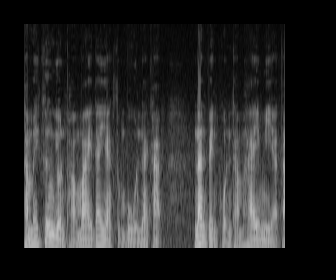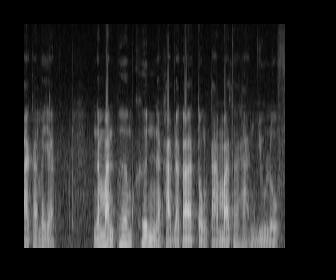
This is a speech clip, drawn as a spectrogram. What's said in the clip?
ทำให้เครื่องยนต์เผาไหม้ได้อย่างสมบูรณ์นะครับ นั่นเป็นผลทำให้มีอัตราการประหยัดน้ำมันเพิ่มขึ้นนะครับ แล้วก็ตรงตามมาตรฐานยูโรไฟ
